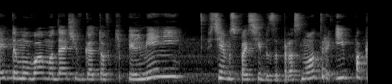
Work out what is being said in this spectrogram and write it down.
Поэтому вам удачи в готовке пельменей. Всем спасибо за просмотр и пока!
